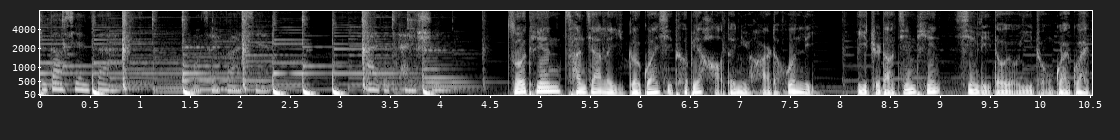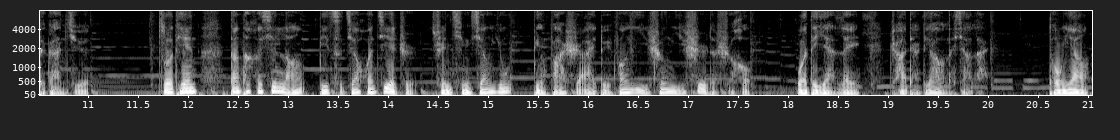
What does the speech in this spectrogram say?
直到现在，昨天参加了一个关系特别好的女孩的婚礼，一直到今天，心里都有一种怪怪的感觉。昨天，当她和新郎彼此交换戒指，深情相拥，并发誓爱对方一生一世的时候，我的眼泪差点掉了下来。同样，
